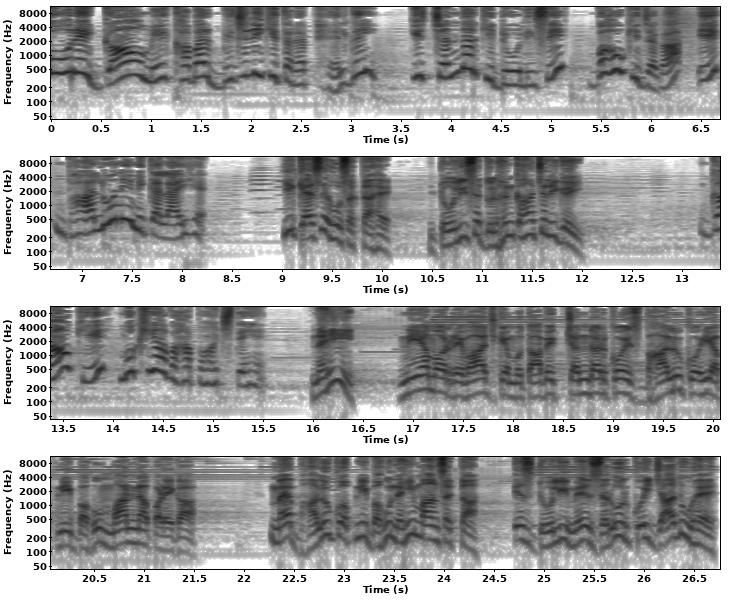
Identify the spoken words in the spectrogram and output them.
पूरे गाँव में खबर बिजली की तरह फैल गई कि चंदर की डोली से बहू की जगह एक भालू ने निकल आई है। ये कैसे हो सकता है? डोली से दुल्हन कहाँ चली गई? गाँव के मुखिया वहाँ पहुँचते हैं। नहीं नियम और रिवाज के मुताबिक चंदर को इस भालू को ही अपनी बहू मानना पड़ेगा। मैं भालू को अपनी बहू नहीं मान सकता। इस डोली में ज़रूर कोई जादू है।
